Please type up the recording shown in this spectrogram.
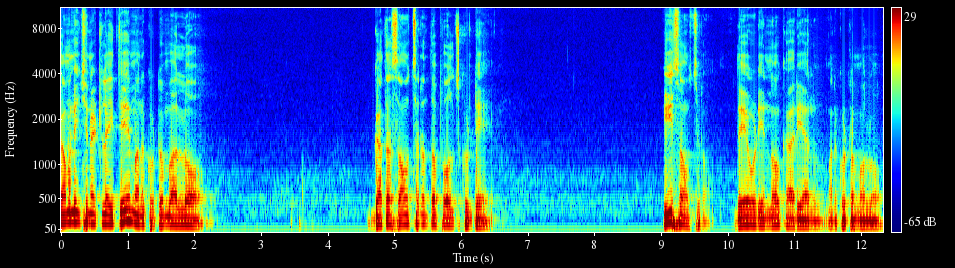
గమనించినట్లయితే మన కుటుంబాల్లో గత సంవత్సరంతో పోల్చుకుంటే ఈ సంవత్సరం దేవుడు ఎన్నో కార్యాలు మన కుటుంబంలో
